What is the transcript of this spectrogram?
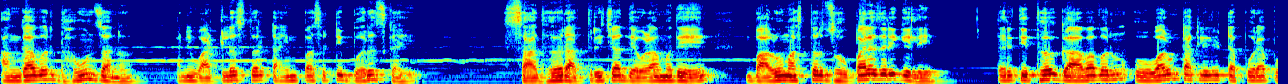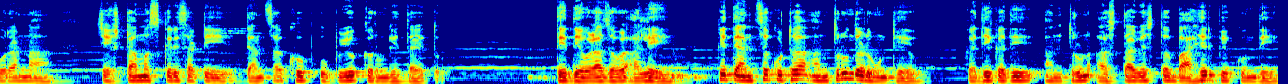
अंगावर धावून जाणं आणि वाटलंच तर टाईमपाससाठी बरंच काही. साधं रात्रीच्या देवळामध्ये बाळू मास्तर झोपायला जरी गेले तरी तिथं गावावरून ओवाळून टाकलेली टपोऱ्या पोरांना चेष्टामस्करीसाठी त्यांचा खूप उपयोग करून घेता येतो. ते देवळाजवळ आले की त्यांचं कुठं अंतरून दडवून ठेव. कधी कधी अंतरून अस्ताव्यस्त बाहेर फेकून दे.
